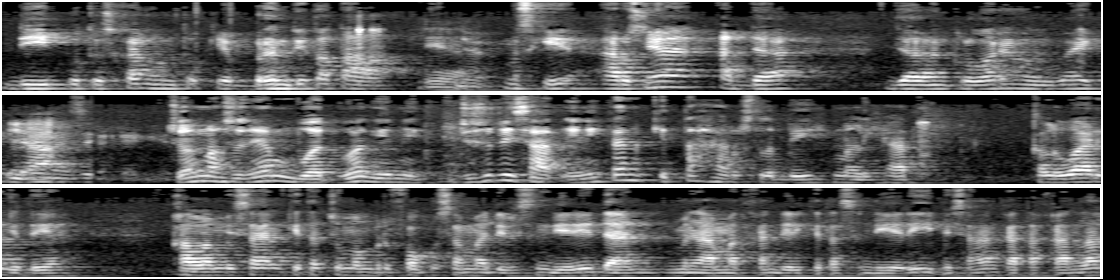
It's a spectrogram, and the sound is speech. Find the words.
diputuskan untuk ya berhenti total ya Ya. meski harusnya ada jalan keluar yang lebih baik Ya. sih? Kayak gitu. Cuman maksudnya buat gua gini, justru di saat ini kan kita harus lebih melihat keluar gitu ya. Kalau misalnya kita cuma berfokus sama diri sendiri dan menyelamatkan diri kita sendiri, misalkan katakanlah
